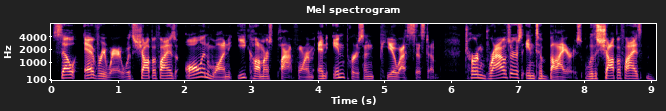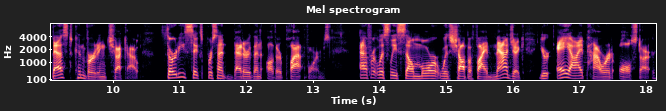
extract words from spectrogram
Sell everywhere with Shopify's all in one e commerce platform and in person POS system. Turn browsers into buyers with Shopify's best converting checkout, 36% better than other platforms effortlessly sell more with Shopify Magic, your AI powered all star.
